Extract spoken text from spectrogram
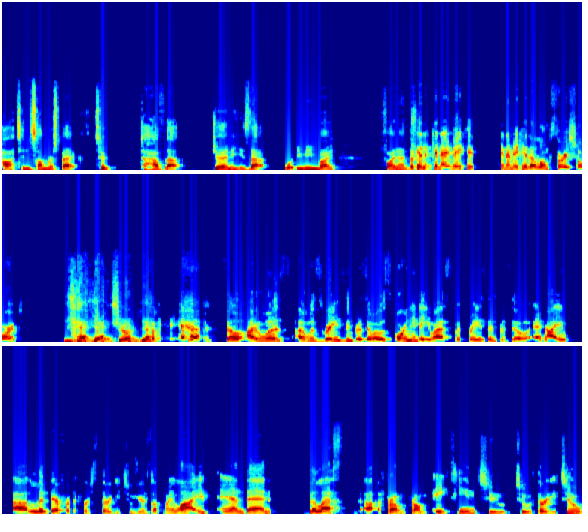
cut in some respect to to have that journey. Is that what you mean by financial? So can can I make it can I make it a long story short? Yeah, yeah, sure. Yeah. Okay. so I was I was raised in Brazil. I was born in the U.S. but raised in Brazil, and I uh, lived there for the first 32 years of my life, and then the last uh, from from 18 to to 32,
